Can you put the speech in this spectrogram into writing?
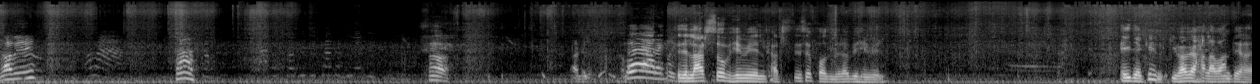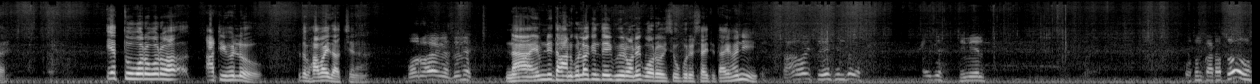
কীভাবে হ্যাঁ। হ্যাঁ। হ্যাঁ, লাস্ট অফ হিমেল কাটতেছে ফজলের হিমেল। এই দেখেন কীভাবে হালা বানতে হয়। এত বড় বড় আটি হলো এ তো ভাবাই যাচ্ছে না। বড় হয়ে গেছে না। এমনি ধানগুলো কিন্তু এই অনেক বড় হয়েছে উপরের সাইডে তাই হয়নি? তা হয়েছে কিন্তু এই যে হিমেল। প্রথম কাটা তো।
